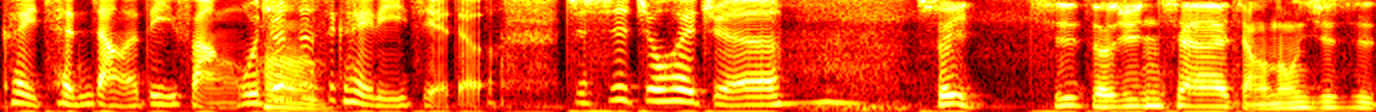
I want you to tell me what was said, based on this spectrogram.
可以成长的地方。我觉得这是可以理解的，只是就会觉得所以其实泽君现在讲的东西就是。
